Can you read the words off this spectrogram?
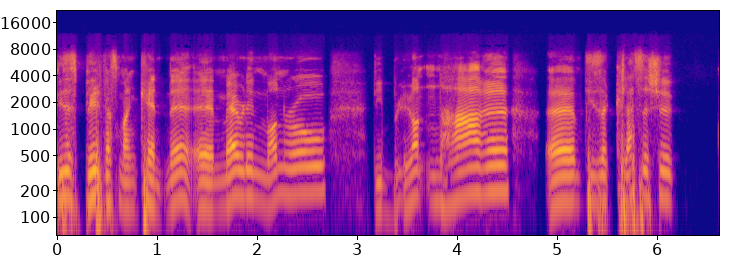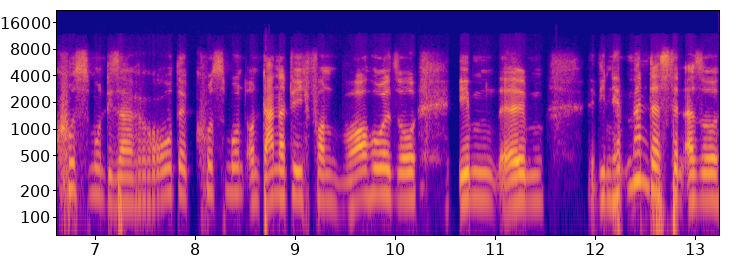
dieses Bild, was man kennt, ne? Äh, Marilyn Monroe, die blonden Haare, äh, dieser klassische Kussmund, dieser rote Kussmund und dann natürlich von Warhol so eben, ähm, wie nennt man das denn? Also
